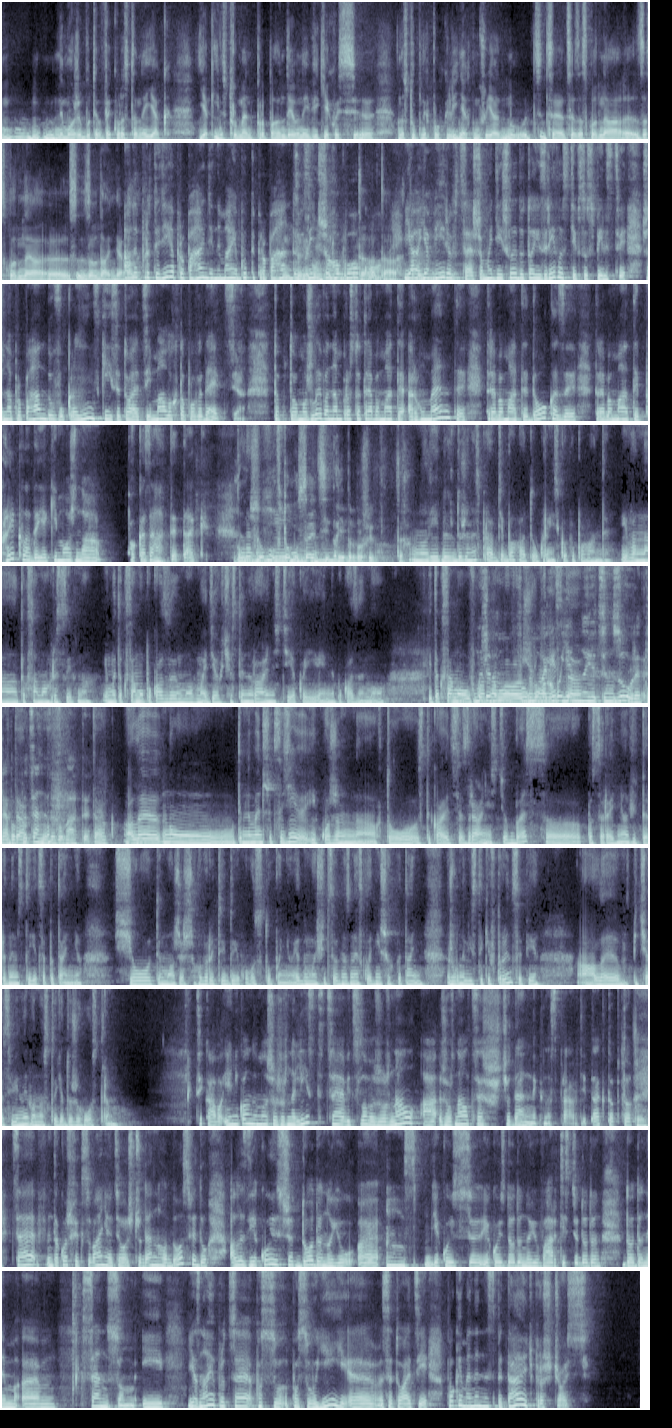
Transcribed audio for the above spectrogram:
не може бути використане як як інструмент пропагандивний в якихось е, наступних поколіннях, тому що я ну це це заскладна заскладне е, завдання. Але, Але протидія пропаганді не має бути пропагандою з іншого боку. Та, та, я та. я вірю в це, що ми дійшли до тої зрілості в суспільстві, що на пропаганду в українській ситуації мало хто поведеться. Тобто, можливо, нам просто треба мати аргумент аргументи, треба мати докази, треба мати приклади, які можна показати, так? Ну, в, тому, в тому сенсі, а я перепрошую. Так. Ну, їй дуже, дуже насправді багато української пропаганди, і вона так само агресивна. І ми так само показуємо в медіах частину реальності, яка є, і не показуємо і так само в кожного Ми журналіста... воєнної цензури треба так, про це не забувати. Так, але ну тим не менше це є, і кожен е, хто стикається з реальністю безпосередньо, е, перед ним стає це питання. Що ти можеш говорити до якого ступеню? Я думаю, що це одне з найскладніших питань журналістики, в принципі, але під час війни воно стає дуже гострим. Цікаво. Я ніколи не думала, що журналіст це від слова журнал, а журнал це щоденник насправді. Так? Тобто так. це також фіксування цього щоденного досвіду, але з якоюсь ще доданою, е, з якоюсь якоюсь доданою вартістю, додан, доданим е, сенсом. І я знаю про це по, по своїй е, ситуації, поки мене не спитають про щось.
